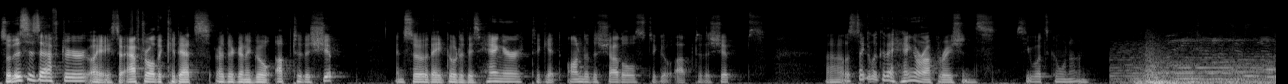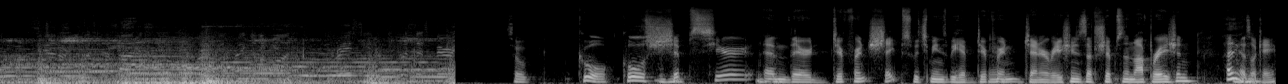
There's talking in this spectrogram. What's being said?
So this is after. Okay, so after all the cadets are, they're going to go up to the ship, and so they go to this hangar to get onto the shuttles to go up to the ships. Uh, let's take a look at the hangar operations. See what's going on. So cool, cool mm-hmm. ships here, mm-hmm. and they're different shapes, which means we have different generations of ships in operation. I think that's mm-hmm. okay,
